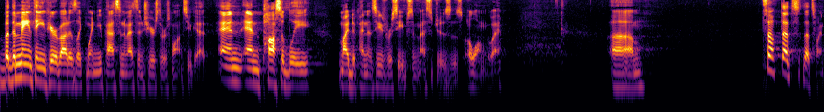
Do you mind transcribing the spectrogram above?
but the main thing you care about is like when you pass in a message, here's the response you get. And, and possibly my dependencies receive some messages along the way. Um, so that's, that's fine.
